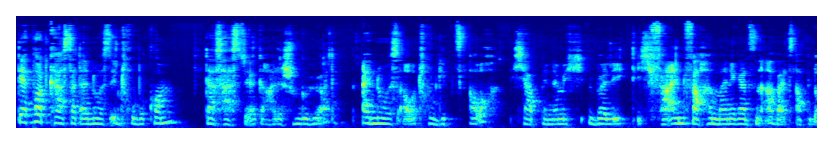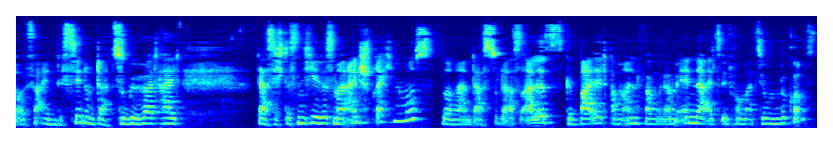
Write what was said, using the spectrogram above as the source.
der Podcast hat ein neues Intro bekommen. Das hast du ja gerade schon gehört. Ein neues Outro gibt's auch. Ich habe mir nämlich überlegt, ich vereinfache meine ganzen Arbeitsabläufe ein bisschen und dazu gehört halt, dass ich das nicht jedes Mal einsprechen muss, sondern dass du das alles geballt am Anfang und am Ende als Informationen bekommst.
